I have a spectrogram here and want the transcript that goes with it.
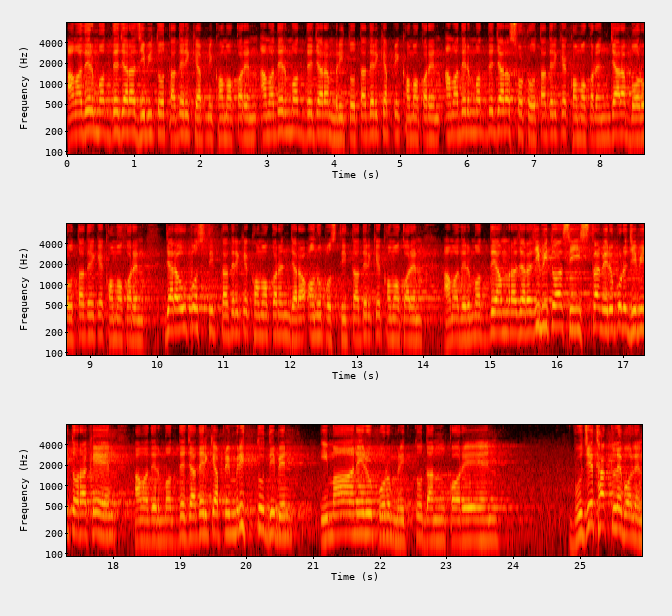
আমাদের মধ্যে যারা জীবিত, তাদেরকে আপনি ক্ষমা করেন। আমাদের মধ্যে যারা মৃত, তাদেরকে আপনি ক্ষমা করেন। আমাদের মধ্যে যারা ছোট, তাদেরকে ক্ষমা করেন। যারা বড়, তাদেরকে ক্ষমা করেন। যারা উপস্থিত, তাদেরকে ক্ষমা করেন। যারা অনুপস্থিত, তাদেরকে ক্ষমা করেন। আমাদের মধ্যে আমরা যারা জীবিত আছি, ইসলামের উপরে জীবিত রাখেন, আমাদের মধ্যে যাদেরকে আপনি মৃত্যু দিবেন, ইমানের উপর মৃত্যু দান করেন। বুঝে থাকলে বলেন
